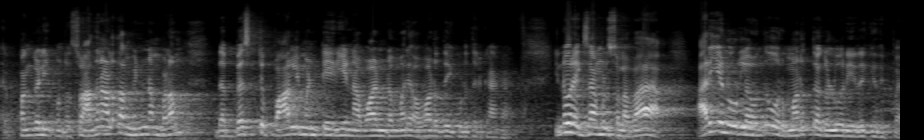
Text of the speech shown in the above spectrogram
க- பங்களிப்புன்றது ஸோ அதனால தான் மின்னம்பலம் த பெஸ்ட் பார்லிமெண்டேரியன் அவார்டுன்ற மாதிரி அவார்டு கொடுத்துருக்காங்க. இன்னொரு எக்ஸாம்பிள் சொல்லவா? அரியலூரில் வந்து ஒரு மருத்துவக் கல்லூரி இருக்குது இப்போ.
